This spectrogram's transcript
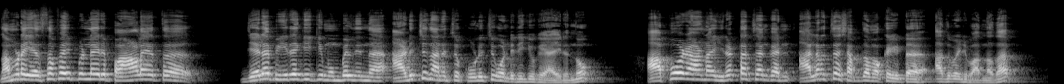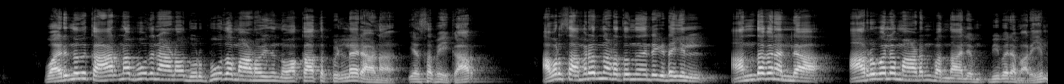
നമ്മുടെ എസ് എഫ് ഐ പിള്ളേർ പാളയത്ത് ജലപീരങ്കിക്ക് മുമ്പിൽ നിന്ന് അടിച്ചു നനച്ച് കുളിച്ചുകൊണ്ടിരിക്കുകയായിരുന്നു. അപ്പോഴാണ് ഇരട്ടച്ചങ്കൻ അലർച്ച ശബ്ദമൊക്കെ ഇട്ട് അതുവഴി വന്നത്. വരുന്നത് കാരണഭൂതനാണോ ദുർഭൂതമാണോ എന്ന് നോക്കാത്ത പിള്ളേരാണ് എസ് എഫ് ഐക്കാർ. അവർ സമരം നടത്തുന്നതിന്റെ ഇടയിൽ അന്തകനല്ല അറുവല മാടൻ വന്നാലും വിവരമറിയും.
